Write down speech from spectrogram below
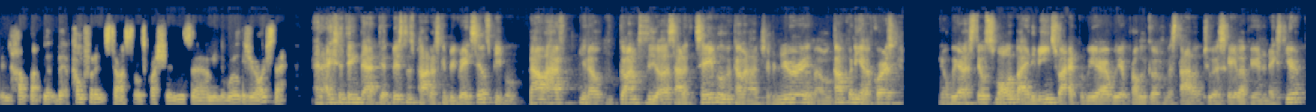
and have that little bit of confidence to ask those questions, uh, I mean, the world is your oyster. And I actually think that the business partners can be great salespeople. Now I have, you know, gone to the other side of the table, become an entrepreneur in my own company. And of course, you know, we are still small by any means, right? But we are we are probably going from a startup to a scale up here in the next year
